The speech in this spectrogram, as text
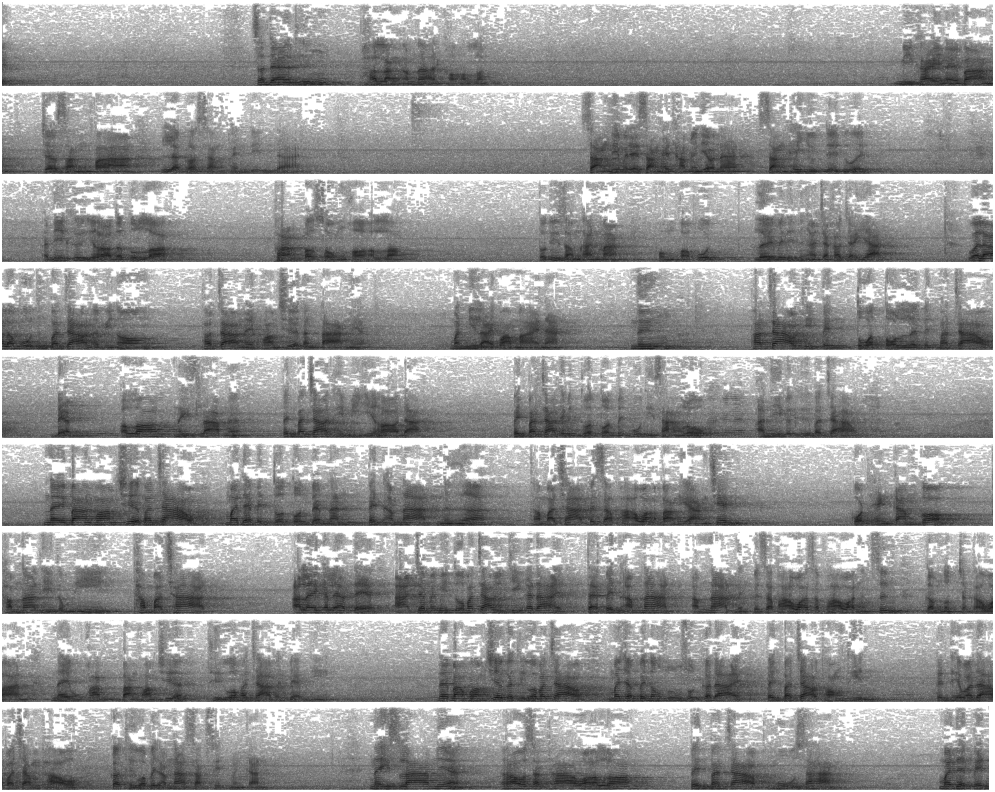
แสดงถึงพลังอำนาจของอัลลอฮ์ มีใครไหนบ้าง จะสั่งฟ้าแล้วก็สั่งแผ่นดินได้ สั่งนี่ไม่ได้สั่งให้ทำอย่างเดียวนะ สั่งให้หยุดได้ด้วย อันนี้คืออิราดตุลลอฮ์พระประสงค์ของอัลลอฮ์ตัวนี้สำคัญมาก ผมขอพูด เลยไปนิดนึงอาจจะเข้าใจยาก เวลาเราพูดถึงพระเจ้านะพี่น้องพระเจ้าในความเชื่อต่าง ๆ เนี่ย มันมีหลายความหมายนะหนึ่ง พระเจ้าที่เป็นตัวตนเลยเป็นพระเจ้า แบบอัลลอฮ์ในอิสลามเนี่ยเป็นพระเจ้าที่มีอิรอดะเป็นพระเจ้าที่เป็นตัวตนเป็นผู้ที่สร้างโลก อันนี้ก็คือพระเจ้า ในบางความเชื่อพระเจ้าไม่ได้เป็นตัวตนแบบนั้นเป็นอำนาจเหนือธรรมชาติเป็นสภาวะบางอย่าง เช่น กฎแห่งกรรมก็ทำหน้าที่ตรงนี้ ธรรมชาติ อะไรกันแล้ว แต่อาจจะไม่มีตัวพระเจ้าจริงๆก็ได้ แต่เป็นอำนาจอำนาจหนึ่งเป็นสภาวะสภาวะหนึ่งซึ่งกำหนดจักรวาล ในความบางความเชื่อ ถือว่าพระเจ้าเป็นแบบนี้ในบางความเชื่อก็ถือว่าพระเจ้าไม่จำเป็นต้องสูงสุดก็ได้ เป็นพระเจ้าท้องถิ่น เป็นเทวดาประจำเผ่า ก็ถือว่าเป็นอำนาจศักดิ์สิทธิ์เหมือนกัน ในอิสลามเนี่ยเราศรัทธาว่าอัลลอฮ์เป็นพระเจ้าผู้สร้าง ไม่ได้เป็น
